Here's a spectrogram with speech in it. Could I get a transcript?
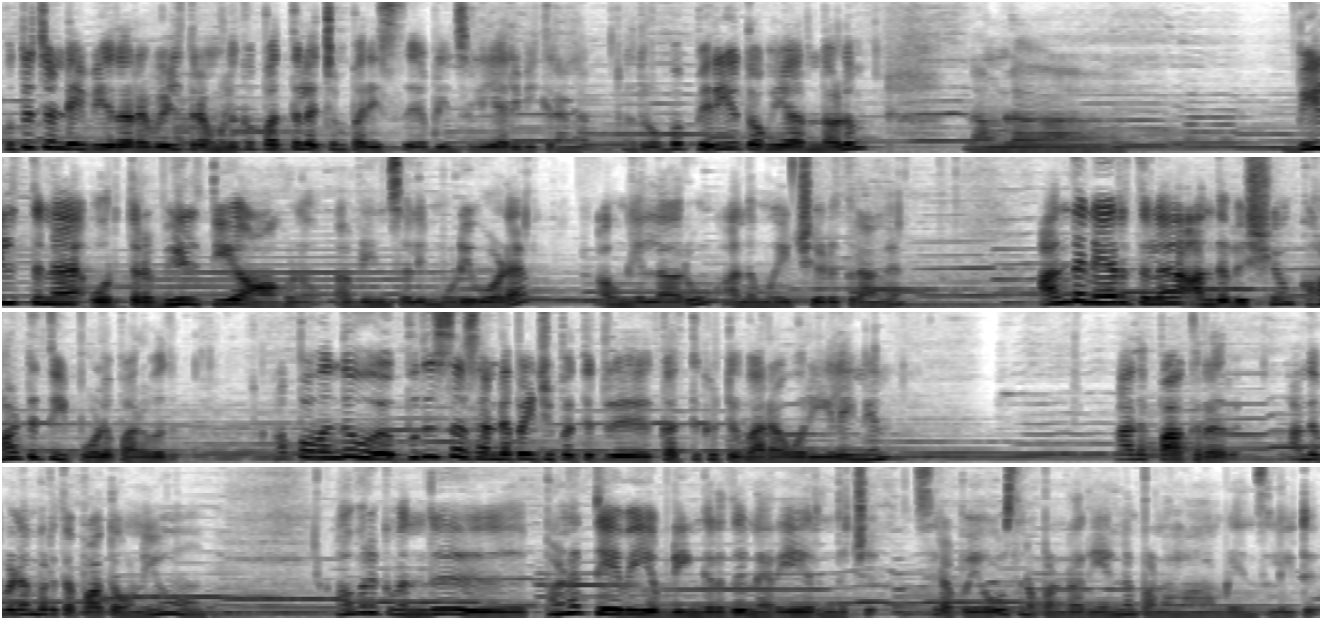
குத்துச்சண்டை வீரரை வீழ்த்துறவங்களுக்கு பத்து லட்சம் பரிசு அப்படின்னு சொல்லி அறிவிக்கிறாங்க. அது ரொம்ப பெரிய தொகையாக இருந்தாலும் நம்மளை வீழ்த்தின ஒருத்தரை வீழ்த்தியே ஆகணும் அப்படின்னு சொல்லி முடிவோட அவங்க எல்லாரும் அந்த முயற்சி எடுக்கிறாங்க. அந்த நேரத்தில் அந்த விஷயம் காட்டுத்தீ போல பரவுது. அப்போ வந்து புதுசாக சண்டை பயிற்சி பத்துட்டு கற்றுக்கிட்டு வர ஒரு இளைஞன் அதை பார்க்குறாரு அந்த விளம்பரத்தை பார்த்தோடனையும் அவருக்கு வந்து பண தேவை அப்படிங்கிறது நிறைய இருந்துச்சு. சரி அப்போ யோசனை பண்ணுறாரு என்ன பண்ணலாம் அப்படின்னு சொல்லிட்டு.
